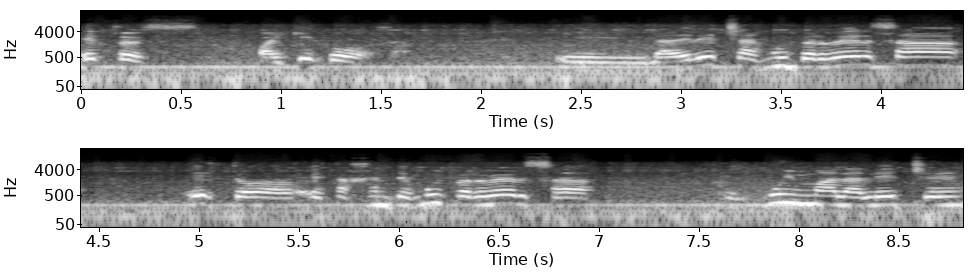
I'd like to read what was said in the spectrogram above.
esto es cualquier cosa. Eh, la derecha es muy perversa, esta gente es muy perversa, es muy mala leche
